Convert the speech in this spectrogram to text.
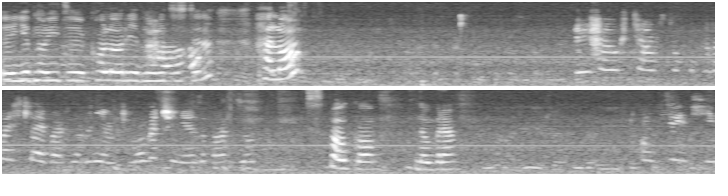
e, jednolity kolor, jednolity styl. Halo? Y, Halo, chciałam z tobą ale nie wiem, czy mogę, czy nie za bardzo. Spoko. Dobra. O, dzięki.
